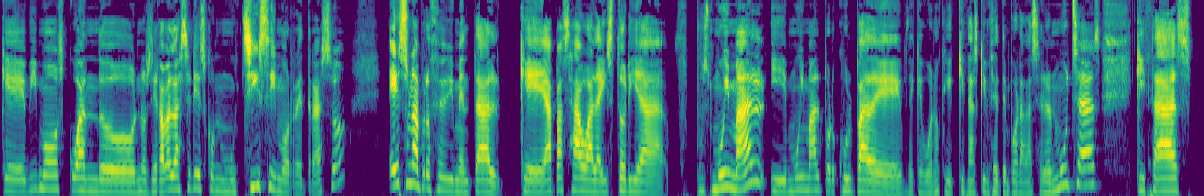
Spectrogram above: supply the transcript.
que vimos cuando nos llegaban las series con muchísimo retraso. Es una procedimental que ha pasado a la historia pues muy mal y muy mal por culpa de, que bueno que quizás 15 temporadas eran muchas quizás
